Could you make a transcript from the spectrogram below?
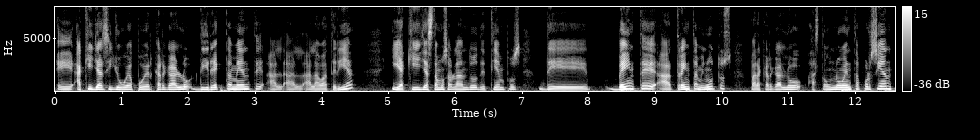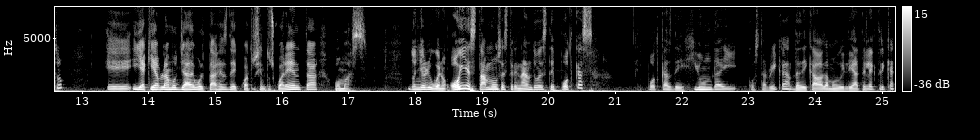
eh, aquí ya sí yo voy a poder cargarlo directamente al, al, a la batería. Y aquí ya estamos hablando de tiempos de 20 a 30 minutos para cargarlo hasta un 90%. Eh, y aquí hablamos ya de voltajes de 440 o más. Don Jerry, bueno, hoy estamos estrenando este podcast, el podcast de Hyundai Costa Rica, dedicado a la movilidad eléctrica,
